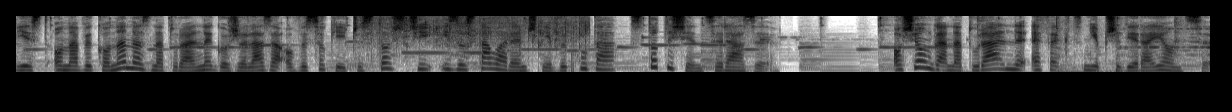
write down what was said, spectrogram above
Jest ona wykonana z naturalnego żelaza o wysokiej czystości i została ręcznie wykuta 100 tysięcy razy. Osiąga naturalny efekt nieprzywierający.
